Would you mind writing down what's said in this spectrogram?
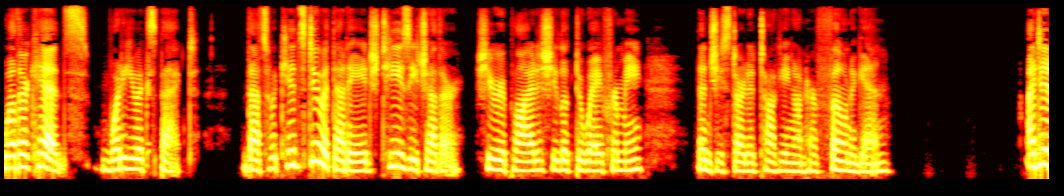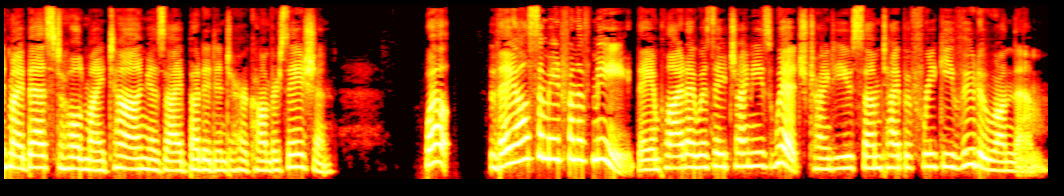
Well, they're kids. What do you expect? That's what kids do at that age, tease each other, she replied as she looked away from me. Then she started talking on her phone again. I did my best to hold my tongue as I butted into her conversation. Well, they also made fun of me. They implied I was a Chinese witch trying to use some type of freaky voodoo on them.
